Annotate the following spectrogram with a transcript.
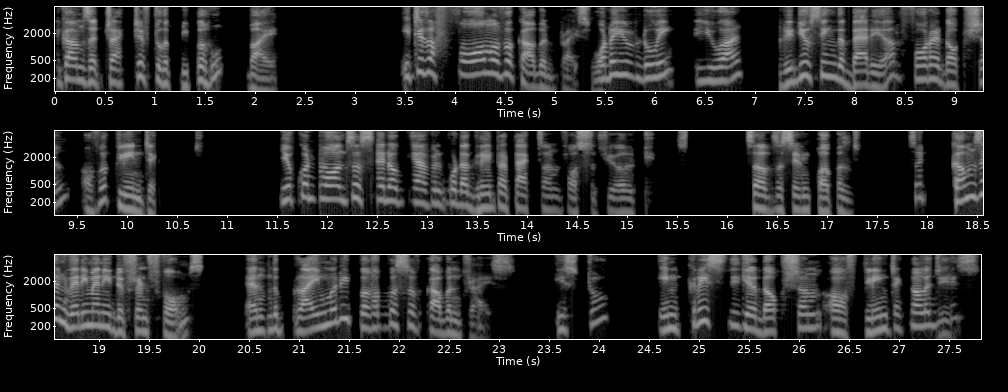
becomes attractive to the people who buy it. It is a form of a carbon price. What are you doing? You are reducing the barrier for adoption of a clean tech. You could also say, okay, I will put a greater tax on fossil fuel, serves the same purpose. So it comes in very many different forms. And the primary purpose of carbon price is to increase the adoption of clean technologies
